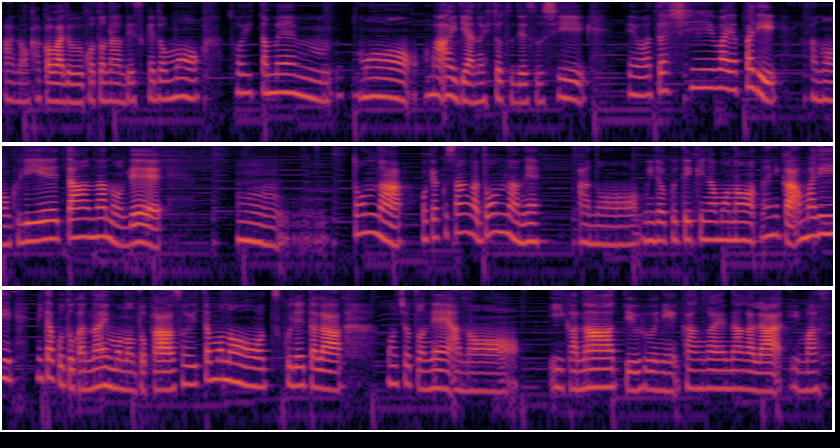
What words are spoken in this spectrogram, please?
あの関わることなんですけどもそういった面も、まあ、アイデアの一つですしで私はやっぱりあのクリエイターなのでうん、どんなお客さんがどんなねあの魅力的なもの何かあまり見たことがないものとかそういったものを作れたらもうちょっとねあのいいかなっていうふうに考えながらいます。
